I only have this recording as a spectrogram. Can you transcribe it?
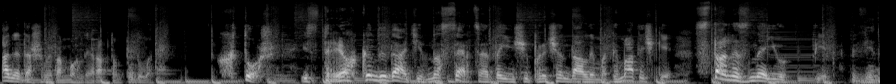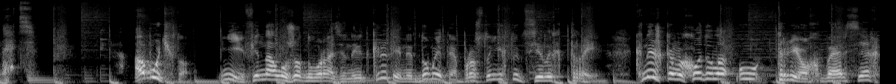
А не те, що ви там могли раптом подумати. Хто ж із трьох кандидатів на серце та інші причандали математички стане з нею під вінець? А будь-хто. Ні, фінал у жодному разі не відкритий, не думайте, просто їх тут цілих три. Книжка виходила у трьох версіях,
